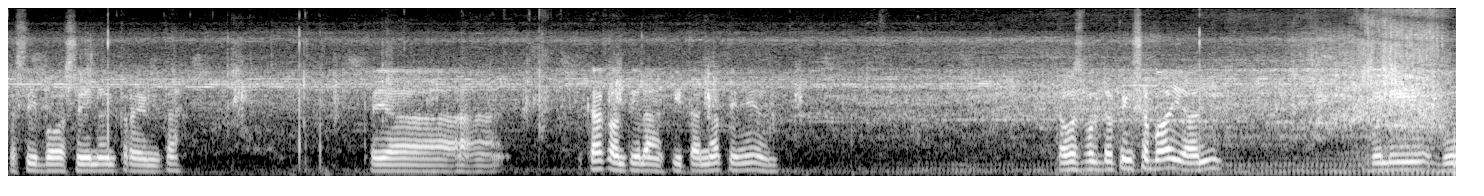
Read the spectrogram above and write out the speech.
Kasi bawas na yun ng 30. Kaya, kakaunti lang ang kita natin ngayon. Tapos pagdating sa bayan, buli, bu,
